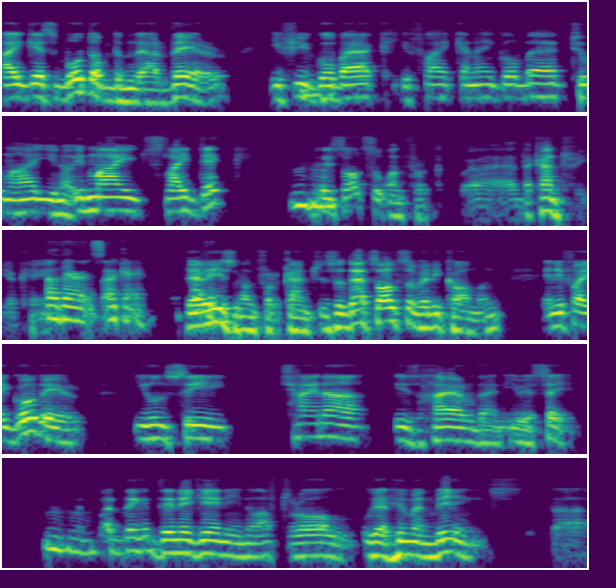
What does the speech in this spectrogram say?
I guess both of them are there. If you mm-hmm. go back, if I can I go back to my, you know, in my slide deck, mm-hmm. there's also one for uh, the country. Okay. Oh, there is. Okay. There okay. is one for country. So that's also very common. And if I go there, you'll see China is higher than USA. Mm-hmm. But then, then again, you know, after all, we are human beings. The,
